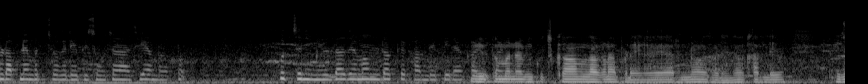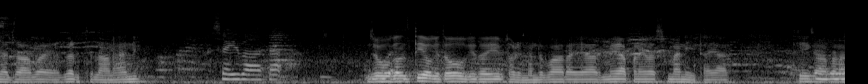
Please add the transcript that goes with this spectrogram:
और अपने बच्चों के लिए भी सोचना चाहिए हम को कुछ नहीं मिलता जब हम धक्के खाते पी रहे हैं तो मैंने अभी कुछ काम लगना पड़ेगा यार नो थोड़ी ना खाली फिर जावा है घर चलाना है नहीं। सही बात है। जो गलती होगी तो होगी तो ये थोड़ी ना दोबारा यार। मैं अपने बस में नहीं था यार। ठीक है अपना।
